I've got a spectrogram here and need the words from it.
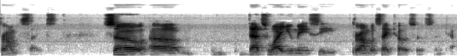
thrombocytes. So um, that's why you may see thrombocytosis in TEC.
